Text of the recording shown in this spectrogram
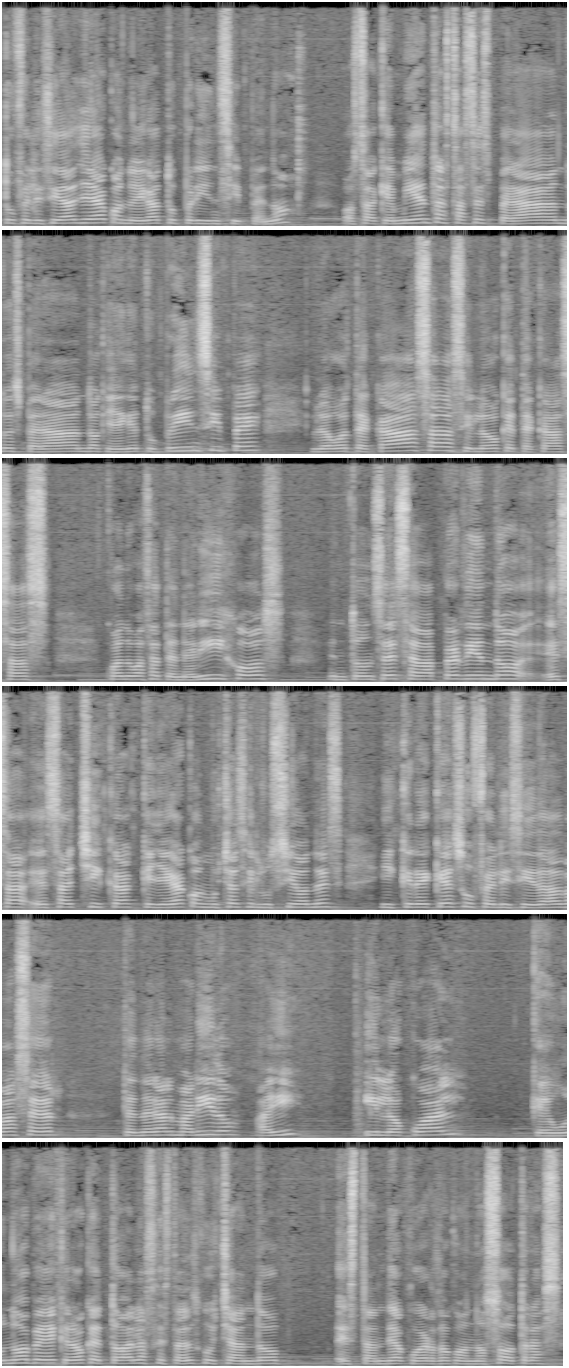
tu felicidad llega cuando llega tu príncipe, ¿no? O sea, que mientras estás esperando, esperando a que llegue tu príncipe, luego te casas y luego que te casas cuando vas a tener hijos, entonces se va perdiendo esa esa chica que llega con muchas ilusiones y cree que su felicidad va a ser tener al marido ahí y lo cual que uno ve, creo que todas las que están escuchando están de acuerdo con nosotras,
